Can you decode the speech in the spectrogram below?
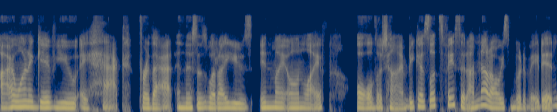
I want to give you a hack for that. And this is what I use in my own life all the time because let's face it, I'm not always motivated.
